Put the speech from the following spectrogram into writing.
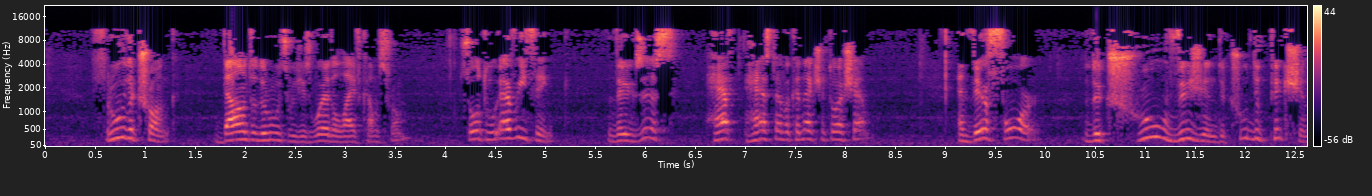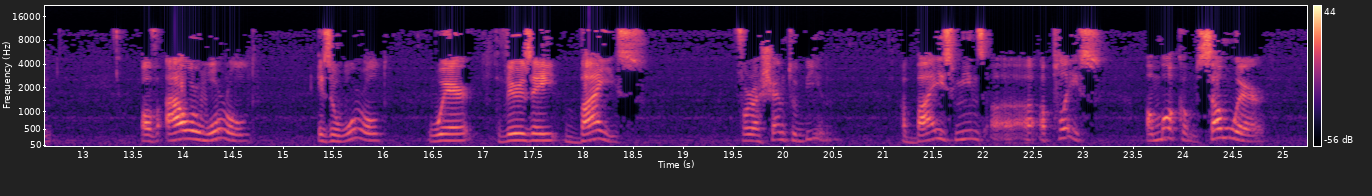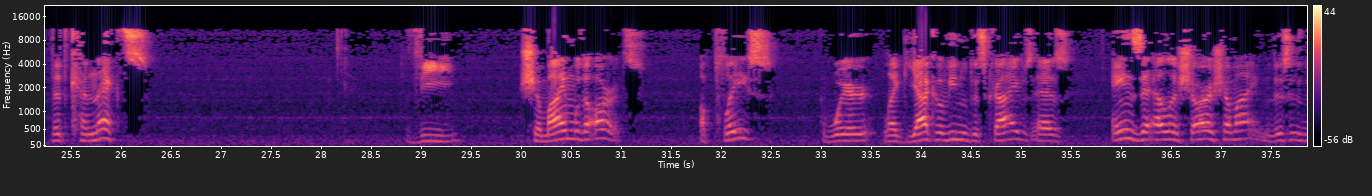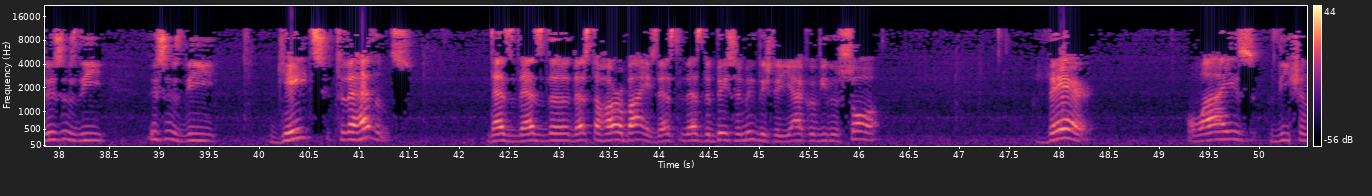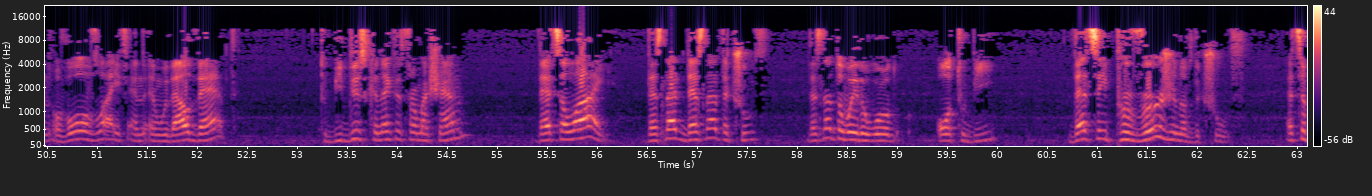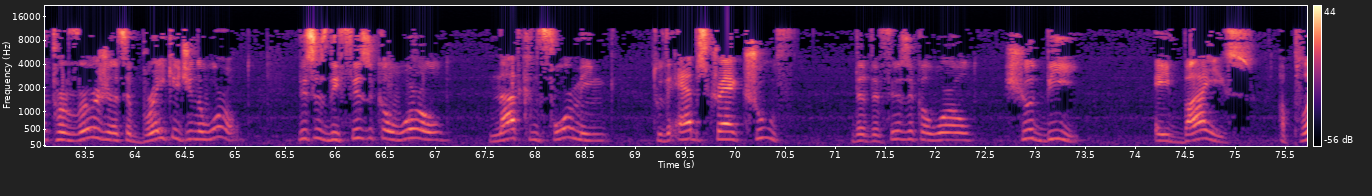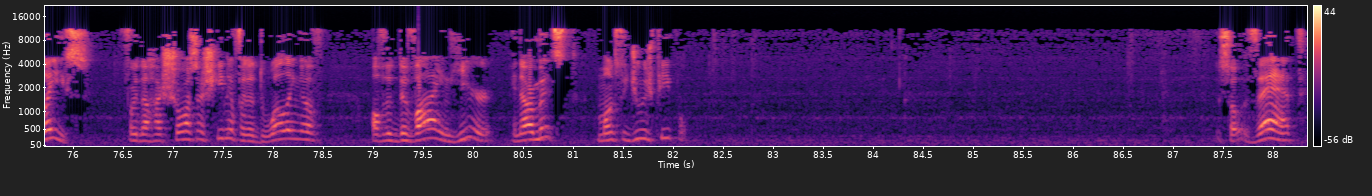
through the trunk, down to the roots, which is where the life comes from. So to everything that exists have, has to have a connection to Hashem. And therefore, the true vision, the true depiction of our world is a world where there is a bayis for Hashem to be in. A bayis means a, a place, a mokum, somewhere that connects the Shemaim with the arts, a place where, like Yaakov describes as Ein Ela Shar Shemaim. This is this is the this is the gates to the heavens. That's that's the that's the Har Habayis. That's that's the Beis Hamikdash that Yaakov Avinu saw. There lies the vision of all of life, and and without that, to be disconnected from Hashem, that's a lie. That's not that's not the truth. That's not the way the world ought to be. That's a perversion of the truth. That's a perversion. It's a breakage in the world. This is the physical world not conforming to the abstract truth that the physical world should be a bais, a place for the hashras haShechinah, for the dwelling of, of the divine here in our midst, amongst the Jewish people. So that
